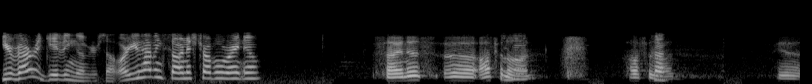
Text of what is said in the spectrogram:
You're very giving of yourself. Are you having sinus trouble right now? Sinus, uh, off and Mhm. on. Off and Okay. on. Yeah.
